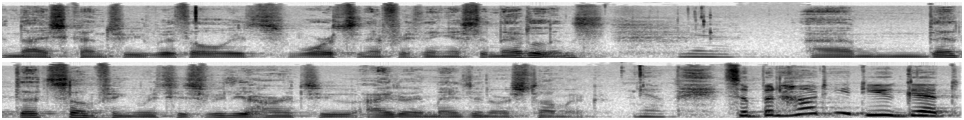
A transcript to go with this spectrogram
a nice country with all its warts and everything, as the Netherlands, Yeah. um, that that's something which is really hard to either imagine or stomach. Yeah. So, but how did you get?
